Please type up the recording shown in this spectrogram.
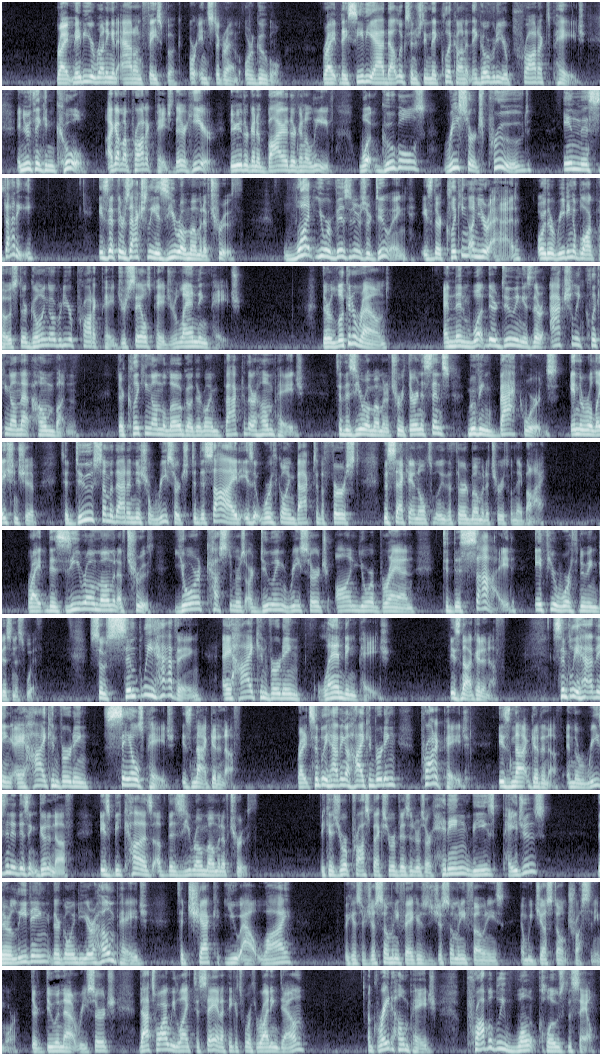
right? Maybe you're running an ad on Facebook or Instagram or Google right? They see the ad, that looks interesting, they click on it, they go over to your product page. And you're thinking, cool, I got my product page. They're here. They're either going to buy or they're going to leave. What Google's research proved in this study is that there's actually a zero moment of truth. What your visitors are doing is they're clicking on your ad or they're reading a blog post, they're going over to your product page, your sales page, your landing page. They're looking around, and then what they're doing is they're actually clicking on that home button they're clicking on the logo, they're going back to their homepage to the zero moment of truth. They're, in a sense, moving backwards in the relationship to do some of that initial research to decide is it worth going back to the first, the second, and ultimately the third moment of truth when they buy. Right? This zero moment of truth. Your customers are doing research on your brand to decide if you're worth doing business with. So simply having a high converting landing page is not good enough. Simply having a high converting sales page is not good enough, right? Simply having a high converting product page is not good enough. And the reason it isn't good enough is because of the zero moment of truth. Because your prospects, your visitors are hitting these pages, they're leaving, they're going to your homepage to check you out. Why? Because there's just so many fakers, there's just so many phonies, and we just don't trust anymore. They're doing that research. That's why we like to say, and I think it's worth writing down a great homepage probably won't close the sale.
